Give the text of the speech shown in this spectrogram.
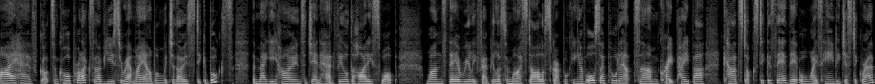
I have got some core products that I've used throughout my album, which are those sticker books, the Maggie Holmes, Jen Hadfield, the Heidi Swapp ones. They're really fabulous for my style of scrapbooking. I've also pulled out some Crate Paper cardstock stickers there. They're always handy just to grab.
